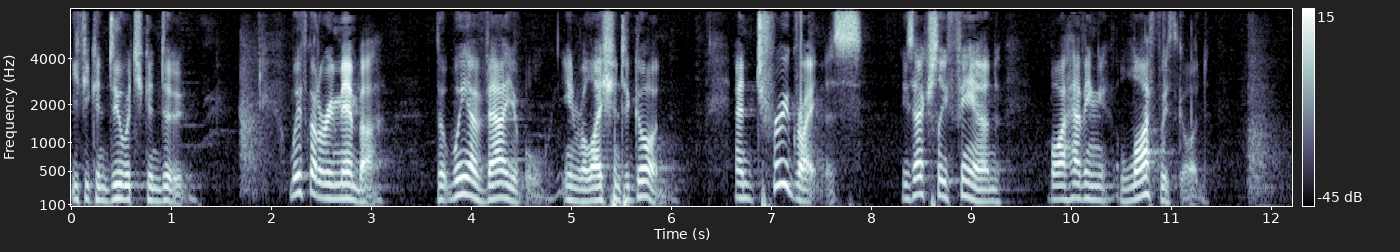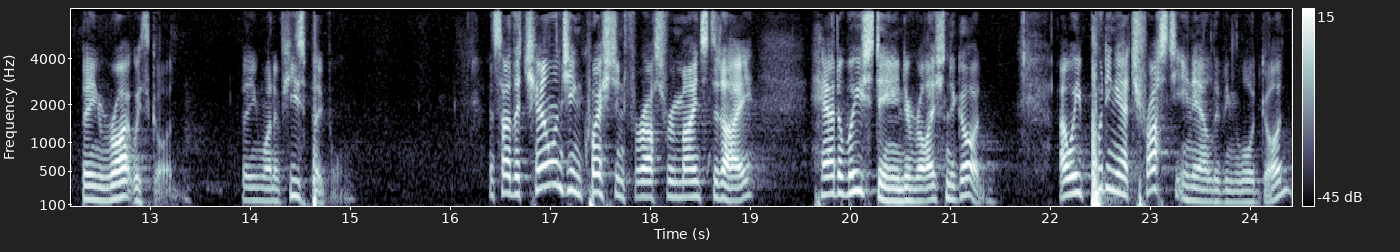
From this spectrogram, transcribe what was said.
if you can do what you can do, we've got to remember that we are valuable in relation to God. And true greatness is actually found by having life with God, being right with God, being one of His people. And so the challenging question for us remains today how do we stand in relation to God? Are we putting our trust in our living Lord God,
